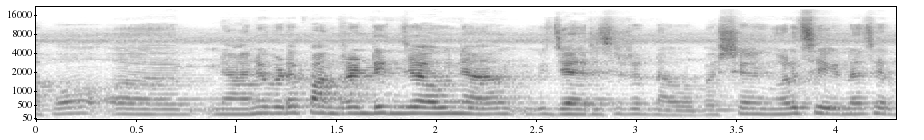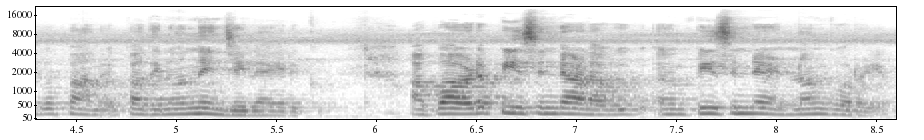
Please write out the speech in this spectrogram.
അപ്പോൾ ഞാനിവിടെ പന്ത്രണ്ട് ഇഞ്ചാവും ഞാൻ വിചാരിച്ചിട്ടുണ്ടാവും. പക്ഷേ നിങ്ങൾ ചെയ്യുന്നത് ചിലപ്പോൾ പതിനൊന്ന് ഇഞ്ചിലായിരിക്കും. അപ്പോൾ അവിടെ പീസിന്റെ അളവ് പീസിന്റെ എണ്ണം കുറയും.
